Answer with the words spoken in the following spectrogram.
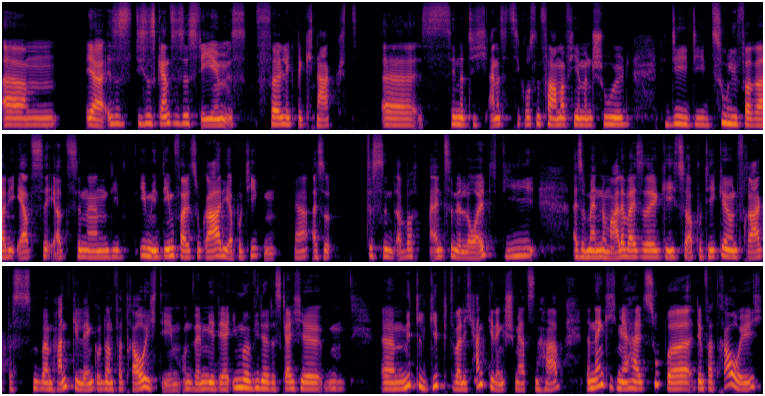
Ähm, ja, ist es, dieses ganze System ist völlig beknackt. Äh, es sind natürlich einerseits die großen Pharmafirmen schuld, die, die Zulieferer, die Ärzte, Ärztinnen, die eben in dem Fall sogar die Apotheken. Ja, also das sind einfach einzelne Leute, die also mein, normalerweise gehe ich zur Apotheke und frage, was ist mit meinem Handgelenk und dann vertraue ich dem. Und wenn mir der immer wieder das gleiche hm, äh, Mittel gibt, weil ich Handgelenkschmerzen habe, dann denke ich mir halt, super, dem vertraue ich.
